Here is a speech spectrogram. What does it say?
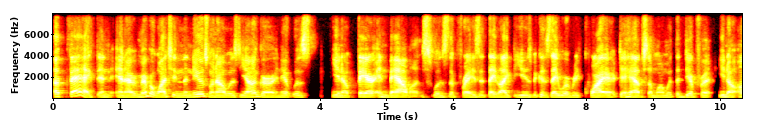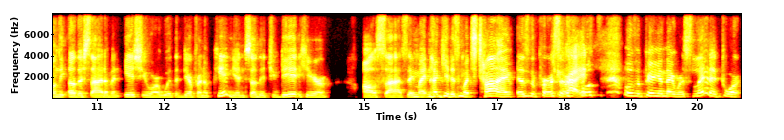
a fact. And and I remember watching the news when I was younger and it was you know, fair and balanced was the phrase that they like to use because they were required to have someone with a different, you know, on the other side of an issue or with a different opinion so that you did hear all sides. They might not get as much time as the person right. whose, whose, opinion they were slanted toward,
